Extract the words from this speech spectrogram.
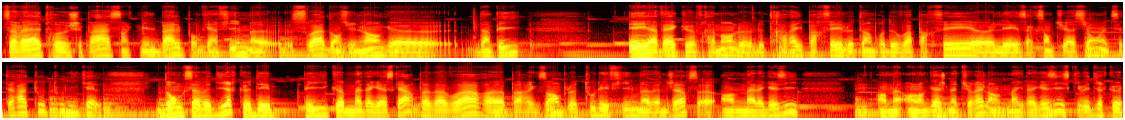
Ça va être, je sais pas, 5000 balles pour qu'un film soit dans une langue d'un pays. Et avec vraiment le, travail parfait, le timbre de voix parfait, les accentuations, etc. Tout, tout nickel. Donc ça veut dire que des pays comme Madagascar peuvent avoir, par exemple, tous les films Avengers en Malagasy en, langage naturel en Malagasy, ce qui veut dire que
